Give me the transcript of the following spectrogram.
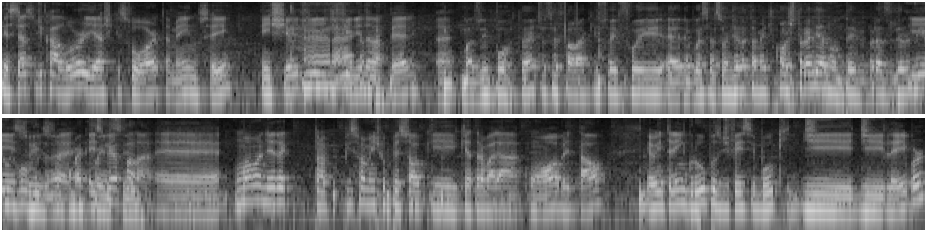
Excesso de calor e acho que suor também, não sei. Encheu de, de ferida na pele. É. Mas o importante é você falar que isso aí foi é, negociação diretamente com o australiano, não teve brasileiro nenhum Isso, envolvido, isso, né? é. Como é que isso foi que eu ia falar. É, uma maneira, pra, principalmente o pessoal que quer trabalhar com obra e tal, eu entrei em grupos de Facebook de, de labor.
